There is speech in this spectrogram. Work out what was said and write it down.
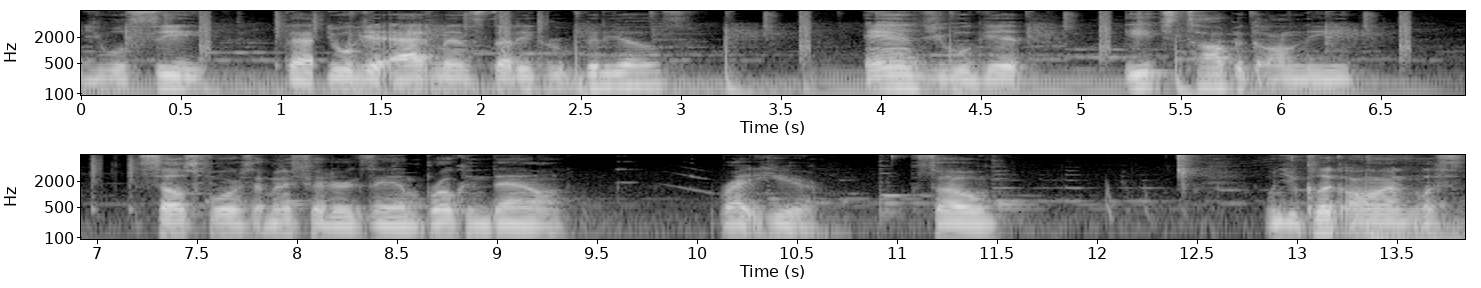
you will see that you will get admin study group videos and you will get each topic on the Salesforce administrator exam broken down right here. So when you click on let's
